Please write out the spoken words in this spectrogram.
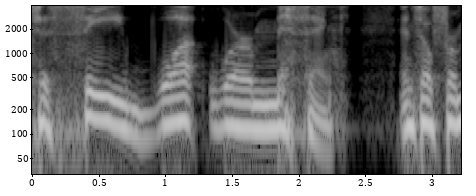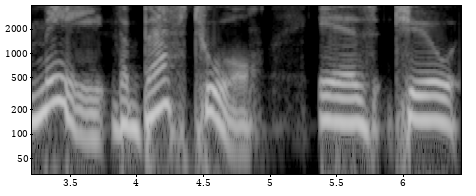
to see what we're missing. And so for me, the best tool is to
